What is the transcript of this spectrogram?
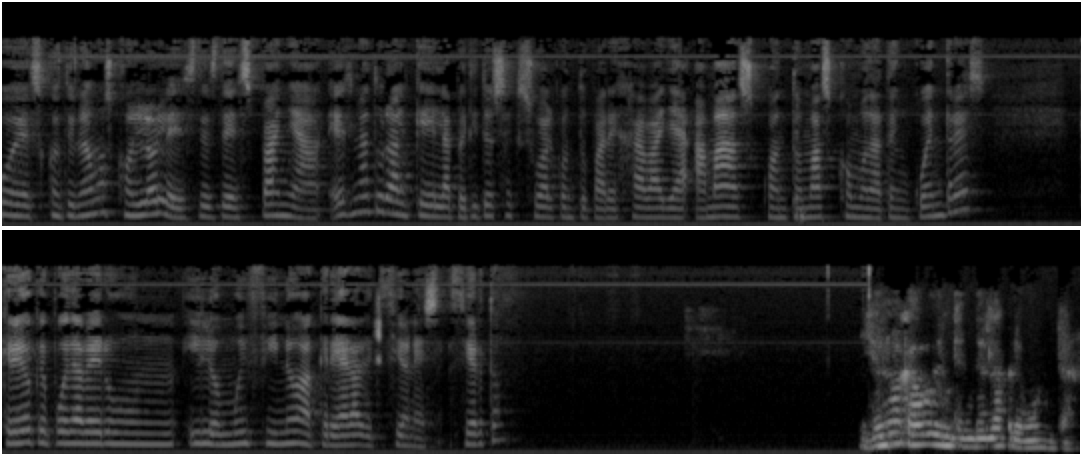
Pues continuamos con Loles desde España. ¿Es natural que el apetito sexual con tu pareja vaya a más cuanto más cómoda te encuentres? Creo que puede haber un hilo muy fino a crear adicciones, ¿cierto? Yo no acabo de entender la pregunta.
